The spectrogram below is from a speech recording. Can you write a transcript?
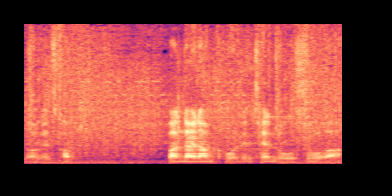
So, jetzt kommt. Bandai Namco, Nintendo, Sora.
